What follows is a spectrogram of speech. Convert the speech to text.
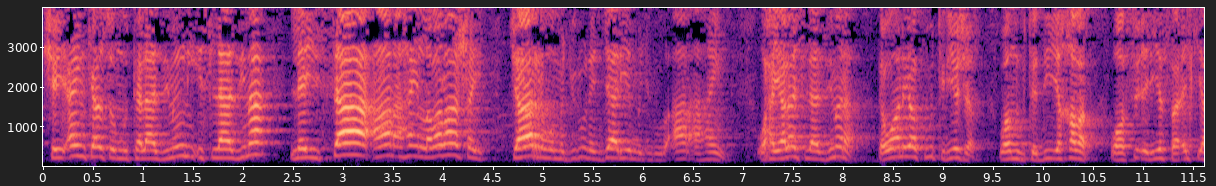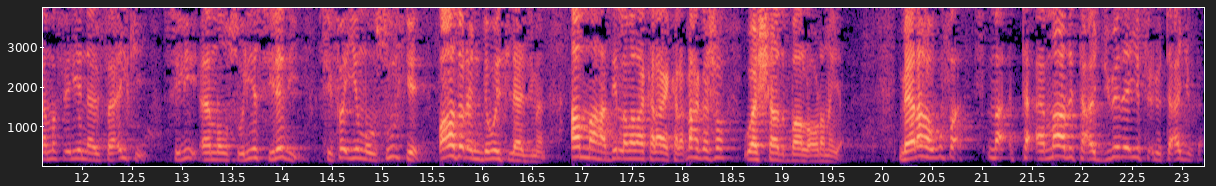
shay-aynkaasoo mutalaazimayni islaazima laysaa aan ahayn labadaa shay jaaran wa majruuran jaar iyo majruur aan ahayn waxyaalaha islaazimana de waa anigaa kuu tiriye sheekh waa mubtadi iyo khabar waa ficil iyo faacilkii ama ficil iyo naabi faacilkii mawsuuliyo siladii sife iyo mawsuufkeed waxaasoo dhan de way islaazimaan ama haddii labadaa kale ay kala dhex gasho waa shaad baa la odhanaya meelaha ugu maada tacajubiyada iyo ficlu tacajubka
